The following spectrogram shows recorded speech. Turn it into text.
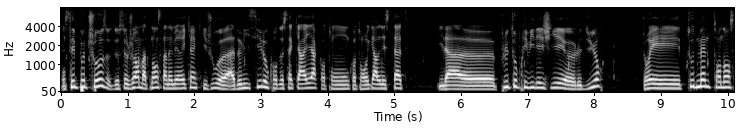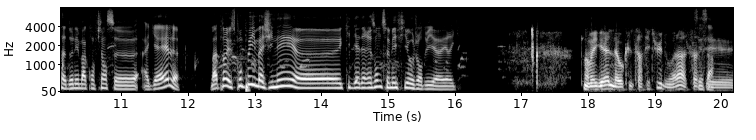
On sait peu de choses de ce joueur maintenant. C'est un Américain qui joue euh, à domicile. Au cours de sa carrière, quand on, quand on regarde les stats, il a euh, plutôt privilégié euh, le dur. J'aurais tout de même tendance à donner ma confiance à Gaël. Maintenant, est-ce qu'on peut imaginer qu'il y a des raisons de se méfier aujourd'hui, Eric? Non, mais Gaël n'a aucune certitude. Voilà, ça c'est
